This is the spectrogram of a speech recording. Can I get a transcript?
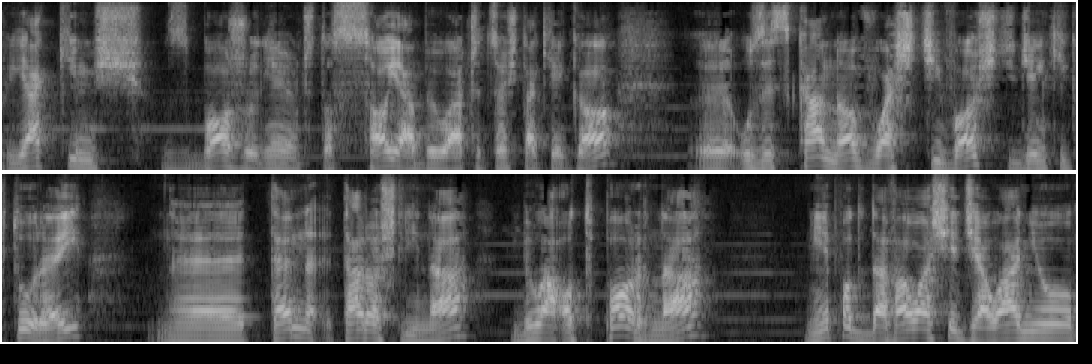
w jakimś zbożu, nie wiem czy to soja była, czy coś takiego, uzyskano właściwość, dzięki której ten, ta roślina była odporna nie poddawała się działaniu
